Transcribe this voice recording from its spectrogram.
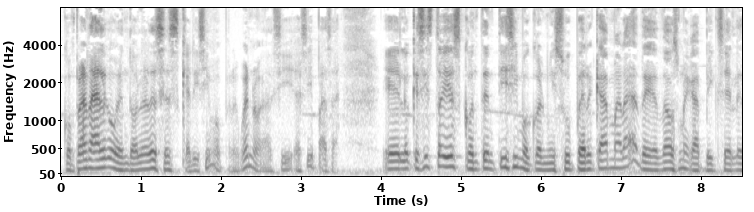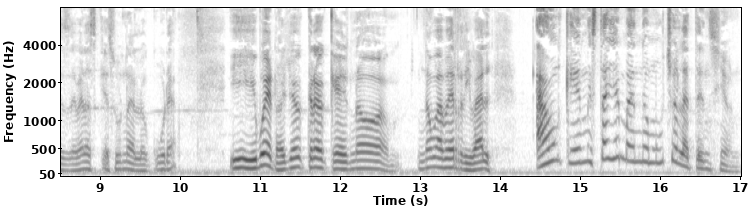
Comprar algo en dólares es carísimo, pero bueno, así, así pasa. Eh, lo que sí estoy es contentísimo con mi super cámara de 2 megapíxeles, de veras que es una locura. Y bueno, yo creo que no, no va a haber rival. Aunque me está llamando mucho la atención.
